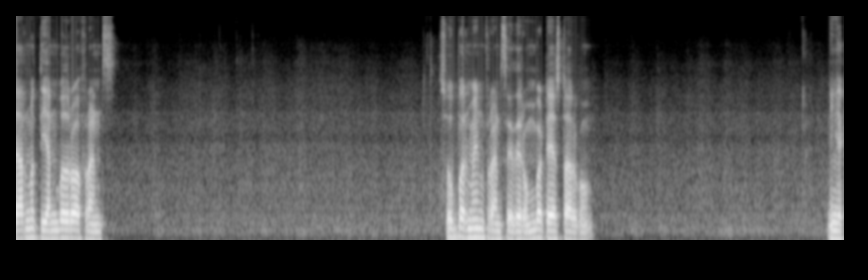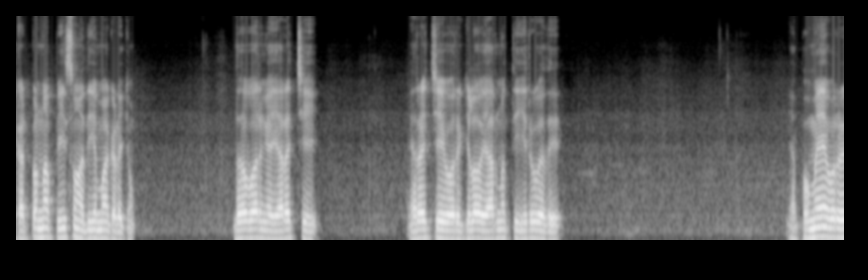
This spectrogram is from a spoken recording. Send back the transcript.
இரநூத்தி எண்பது ரூபா ஃப்ரெண்ட்ஸ் சூப்பர் மீன் ஃப்ரெண்ட்ஸ் இது ரொம்ப டேஸ்ட்டாக இருக்கும். நீங்கள் கட் பண்ணால் பீஸும் அதிகமாக கிடைக்கும். இதோ பாருங்க இறைச்சி. இறைச்சி ஒரு கிலோ இரநூத்தி இருபது. எப்போவுமே ஒரு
